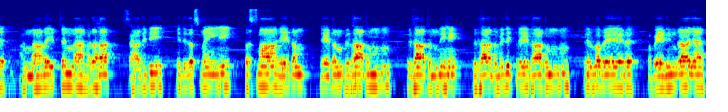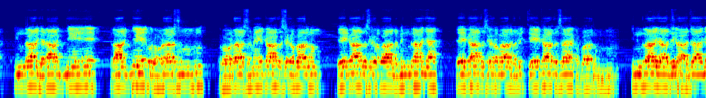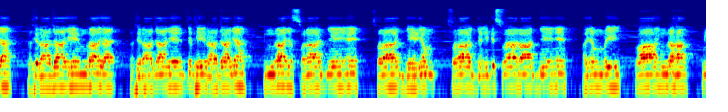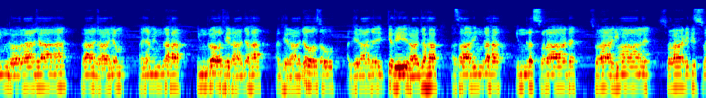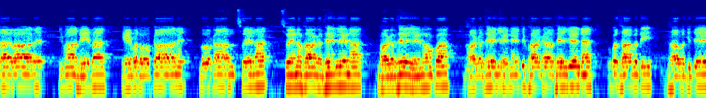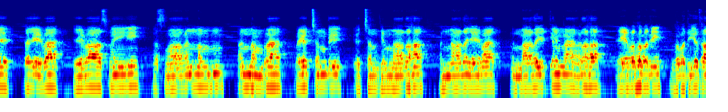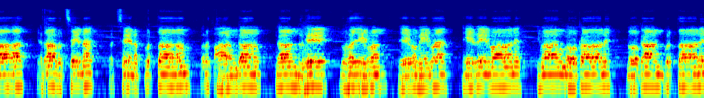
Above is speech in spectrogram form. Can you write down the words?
अन्नाद इत्यन्नाहदः स्यादिति इति तस्मै तस्मा एतम् एतम् त्रिधातुम्। त्रिधातुन्निः त्रिधातुमिति त्रिधातुम्। निर्वपेत् वपेदिन्द्राय इन्द्राय राज्ञे राज्ञे पुरोडाशम् पुरोडाशमेकादशकपालम् एकादशकपालमिन्द्राय। एकादशकपालमित्येकादशकपालम्। इन्द्रायाधिराजाय। अधिराजायेन्द्राय। अधिराजायेत्यधिराजाय। इन्द्राय स्वराज्ञे। स्वराज्ञेयम्। स्वराज्ञ इति स्वराज्ञे। अयम् वै वा इन्द्रः। इन्द्रो राजा। राजायम्। अयमिन्द्रः। इन्द्रोऽधिराजः अधिराजोऽसौ। अधिराज इत्यधिराजः। असाविन्द्रः इन्द्रः स्वराट् स्वराडिमान्। स्वराडिति स्वराड् इमानेव। एव लोकान्। लोकान् स्वेन। स्वेन भागधेयेन। भागधेयेनोप। भागधेयेनेति भागाधेयेन। उपधावति। धावति ते। त एव। एवास्मै। अस्मान्नम् अन्नम्। प्रयच्छन्ति यच्छन्त्यन्नादः अन्नाद एव अन्नाद इत्यन्नादः एव भवति भवति यथा यथा वत्सेन वत्सेन प्रत्ताम् प्रत्ताङ्गाम् गाम् दुहे दुह एव एवमेव एवेमान् इमान् लोकान् लोकान् प्रत्तान्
